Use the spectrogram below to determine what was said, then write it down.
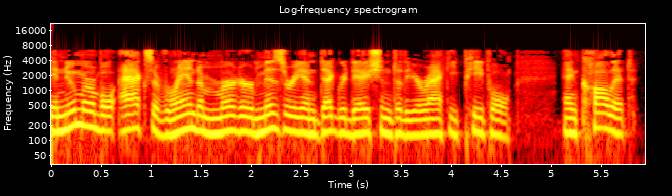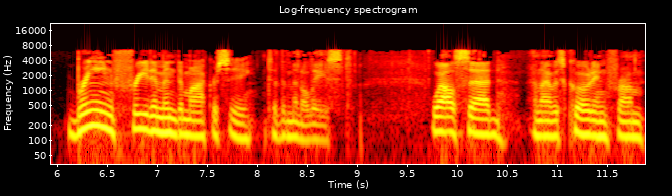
innumerable acts of random murder, misery, and degradation to the Iraqi people, and call it bringing freedom and democracy to the Middle East. Well said, and I was quoting from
